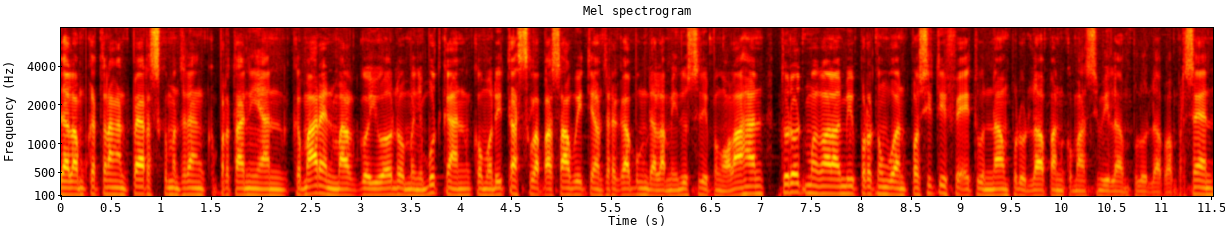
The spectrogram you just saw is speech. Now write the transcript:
dalam keterangan pers Kementerian Pertanian kemarin, Margo Yuwono menyebutkan komoditas kelapa sawit yang tergabung dalam industri pengolahan turut mengalami pertumbuhan positif yaitu 68,98 persen,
